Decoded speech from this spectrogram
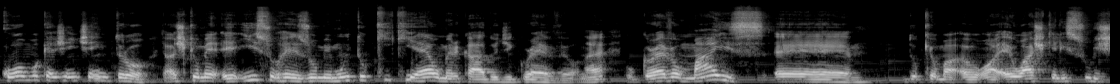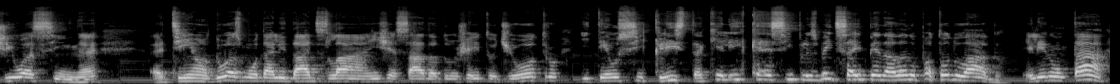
como que a gente entrou. Então, acho que o, isso resume muito o que, que é o mercado de gravel. Né? O gravel mais... É, do que uma. Eu acho que ele surgiu assim, né? É, tinham duas modalidades lá engessada de um jeito ou de outro, e tem o ciclista que ele quer simplesmente sair pedalando para todo lado. Ele não está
